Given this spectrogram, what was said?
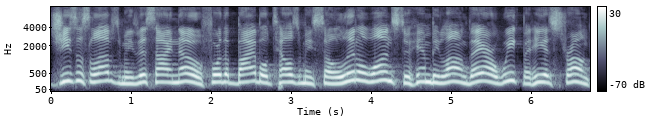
Jesus loves me, this I know, for the Bible tells me so. Little ones to him belong. They are weak, but he is strong.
